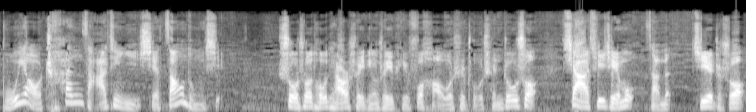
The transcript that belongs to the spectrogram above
不要掺杂进一些脏东西。说说头条，谁听谁皮肤好，我是主持人周硕，下期节目咱们接着说。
